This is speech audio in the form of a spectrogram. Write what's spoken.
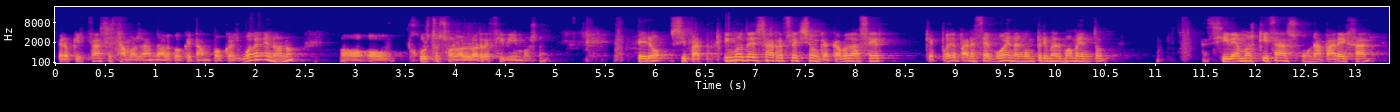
pero quizás estamos dando algo que tampoco es bueno, ¿no? O, justo solo lo recibimos, ¿no? Pero si partimos de esa reflexión que acabo de hacer, que puede parecer buena en un primer momento, si vemos quizás una pareja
